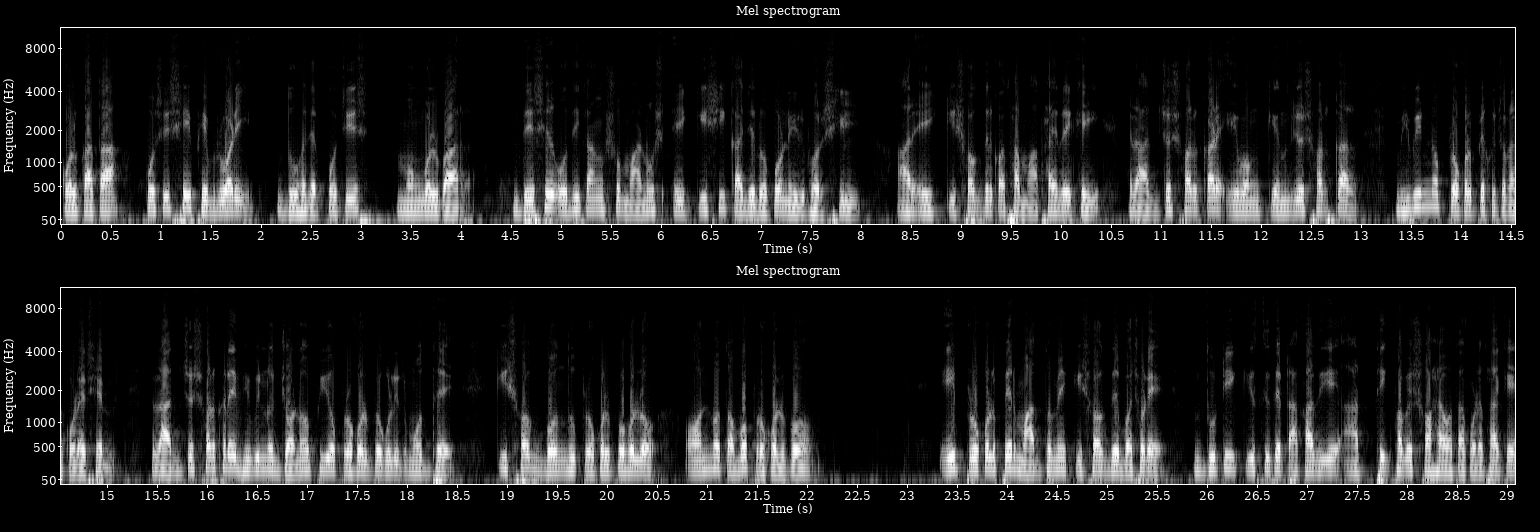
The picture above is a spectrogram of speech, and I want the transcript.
কলকাতা পঁচিশে ফেব্রুয়ারি দু মঙ্গলবার। দেশের অধিকাংশ মানুষ এই কৃষি কাজের ওপর নির্ভরশীল। আর এই কৃষকদের কথা মাথায় রেখেই রাজ্য সরকার এবং কেন্দ্রীয় সরকার বিভিন্ন প্রকল্পের সূচনা করেছেন। রাজ্য সরকারের বিভিন্ন জনপ্রিয় প্রকল্পগুলির মধ্যে কৃষক বন্ধু প্রকল্প হল অন্যতম প্রকল্প। এই প্রকল্পের মাধ্যমে কৃষকদের বছরে দুটি কিস্তিতে টাকা দিয়ে আর্থিকভাবে সহায়তা করে থাকে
